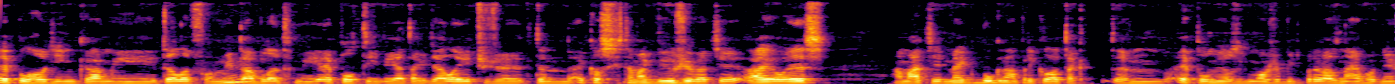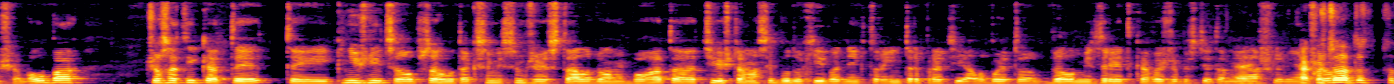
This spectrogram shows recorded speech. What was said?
Apple hodinkami, telefónmi, mm. tabletmi, Apple TV a tak ďalej. Čiže ten ekosystém, ak využívate iOS, a máte MacBook napríklad, tak ten Apple Music môže byť pre vás najvhodnejšia voľba. Čo sa týka tej, tej knižnice obsahu, tak si myslím, že je stále veľmi bohatá. Tiež tam asi budú chýbať niektorí interpreti, alebo je to veľmi zriedkavé, že by ste tam nenašli niečo. Ako čo sa to, to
